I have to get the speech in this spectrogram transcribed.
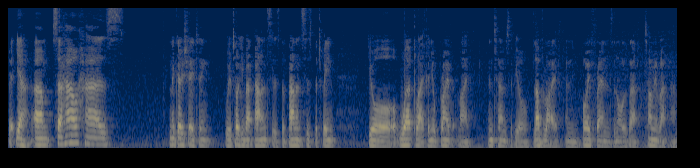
but yeah, um, so how has negotiating? We were talking about balances, the balances between your work life and your private life in terms of your love life and boyfriends and all of that. Tell me about that.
